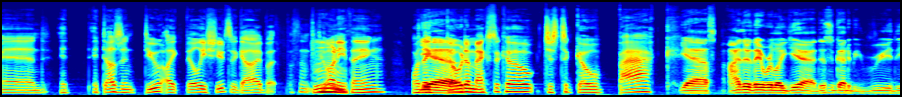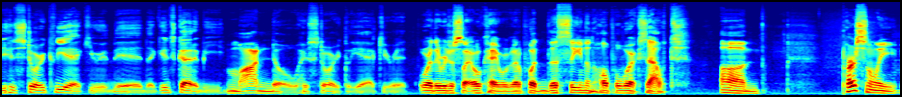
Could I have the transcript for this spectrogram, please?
and it it doesn't do like Billy shoots a guy but doesn't do Mm. anything or they Yeah. go to Mexico just to go back Yes. Either they were like, yeah, this has got to be really historically accurate, man. Like, it's got to be mondo historically accurate. Or they were just like, okay, we're going to put this scene and hope it works out. Um, personally,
